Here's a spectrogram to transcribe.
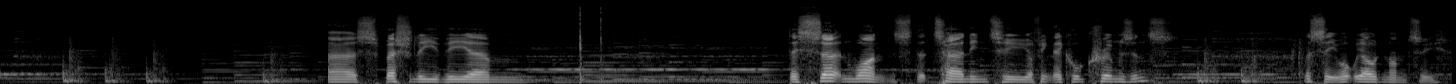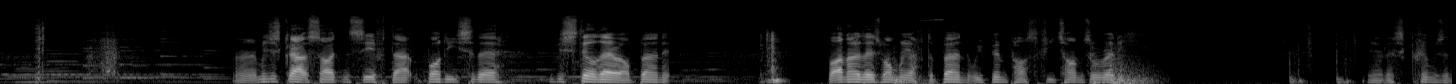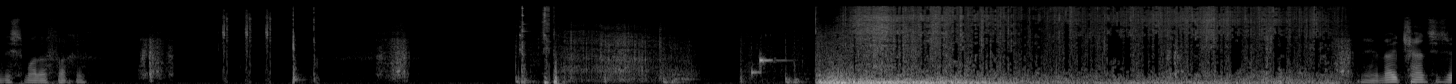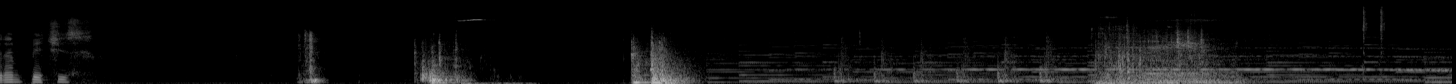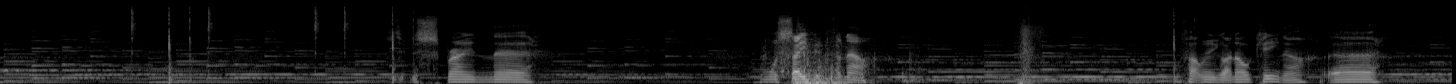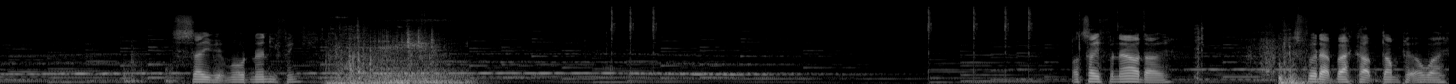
Uh, especially the um, there's certain ones that turn into I think they're called crimsons. Let's see what we holding on to. Right, let me just go outside and see if that body's there. If it's still there, I'll burn it. But I know there's one we have to burn that we've been past a few times already. Yeah, let's crimson this motherfucker. Chances with them bitches. Stick the spray in there. And we'll save it for now. In fact, we've got an old key now. Uh, save it more than anything. I'd say for now though, just fill that back up, dump it away.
